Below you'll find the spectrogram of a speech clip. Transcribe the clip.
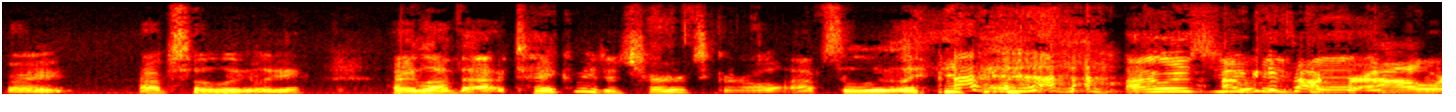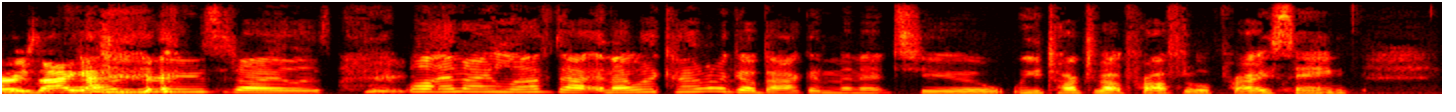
Right. Absolutely. I love that. Take me to church, girl. Absolutely. I wish you I, could, talk for hours. I got stylist. Well, and I love that. And I want to kind of want to go back a minute to you talked about profitable pricing.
